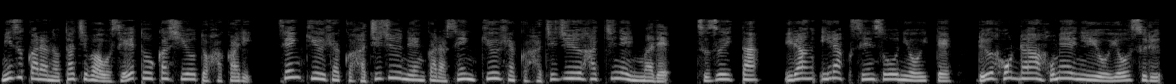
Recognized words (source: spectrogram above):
自らの立場を正当化しようと図り、1980年から1988年まで続いたイラン・イラク戦争において、ルーホンラー・ホメーニーを要する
